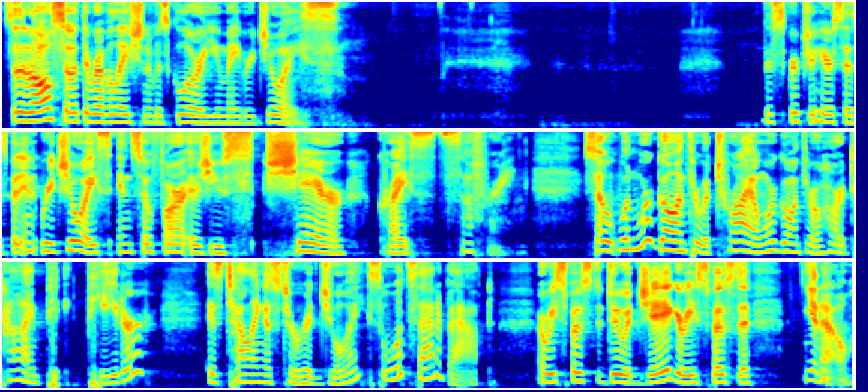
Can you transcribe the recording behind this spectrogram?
so that also at the revelation of his glory you may rejoice. The scripture here says, but in, rejoice insofar as you share Christ's suffering. So when we're going through a trial and we're going through a hard time, P- Peter is telling us to rejoice. What's that about? Are we supposed to do a jig? Are we supposed to, you know,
